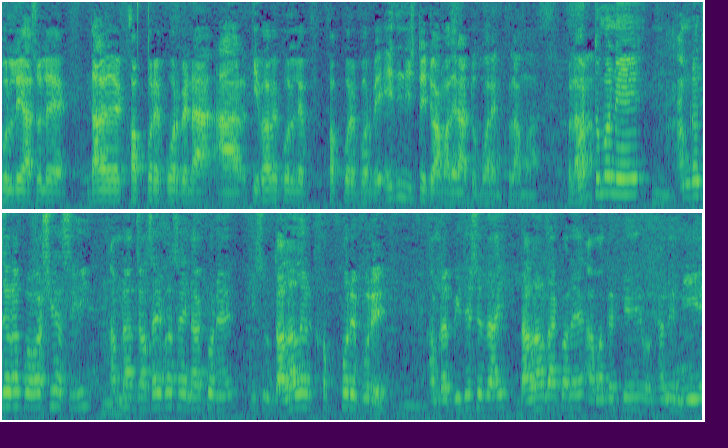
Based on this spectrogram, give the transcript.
করলে আসলে দালালের খপ করে পড়বে না আর কীভাবে করলে খপ করে পড়বে এই জিনিসটা একটু আমাদের আটু বলেন খোলামা। খোলা বর্তমানে আমরা যারা প্রবাসী আছি আমরা যাচাই বাছাই না করে কিছু দালালের খপ্পরে পড়ে আমরা বিদেশে যাই দালালরা করে আমাদেরকে ওখানে নিয়ে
